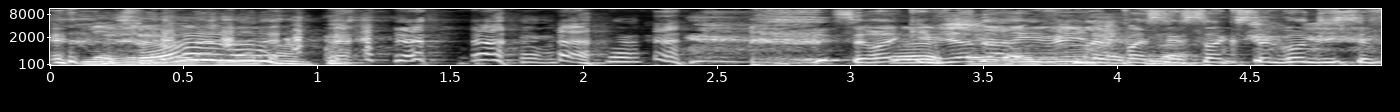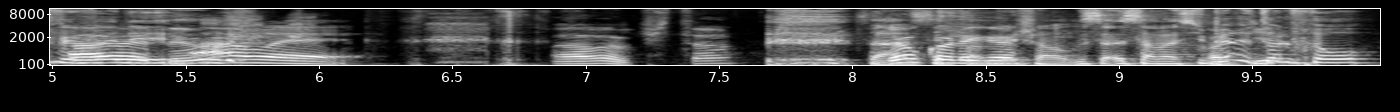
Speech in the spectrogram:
Avait C'est vrai. C'est qu'il vient d'arriver, il a passé là. 5 secondes, il s'est fait Ah ouais. Ah ouais. Ah ouais, putain. Ça, Bien quoi, les gars ça, ça va super et toi, le frérot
